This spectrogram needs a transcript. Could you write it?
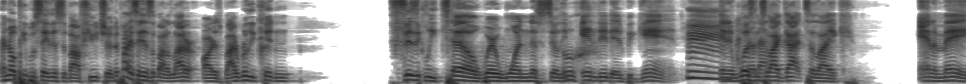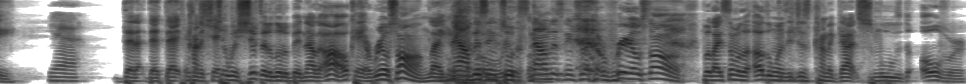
i know people say this about future and they probably say this about a lot of artists but i really couldn't physically tell where one necessarily ended and began and it wasn't until i got to like anime Yeah. that that that kind of shift. it was shifted a little bit. Now, like, oh, okay, a real song. Like now I'm listening to song. now I'm listening to like a real song. But like some of the other ones, it just kind of got smoothed over.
